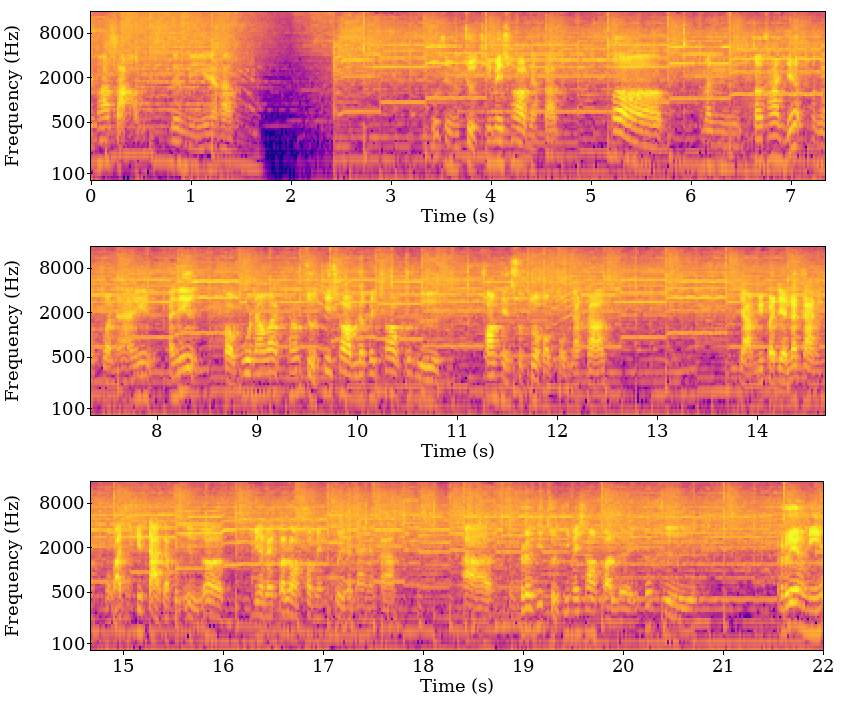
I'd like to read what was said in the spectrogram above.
ป็นภาคสามเรื่องนี้นะครับ พูดถึงจุดที่ไม่ชอบนะครับ ก็มันค่อนข้างเยอะพอสมควรนะ อันนี้ อันนี้ขอพูดนะว่าทั้งจุดที่ชอบและไม่ชอบก็คือความเห็นส่วนตัวของผมนะครับ อย่ามีประเด็นแล้วกัน ผมอาจจะคิดต่างจากคนอื่นก็มีอะไรก็ลองคอมเมนต์คุยกันได้นะครับ ผมเริ่มที่จุดที่ไม่ชอบก่อนเลยก็คือ เรื่องนี้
